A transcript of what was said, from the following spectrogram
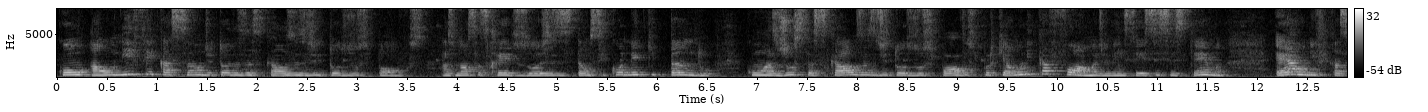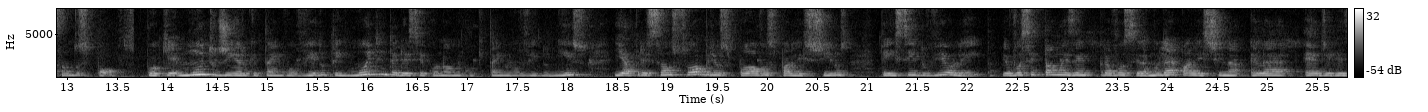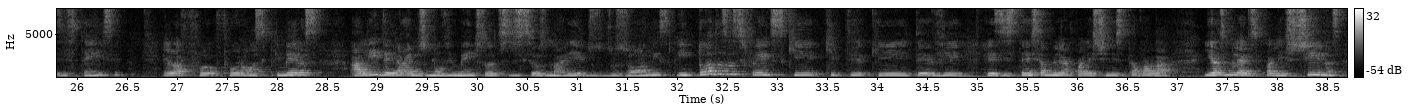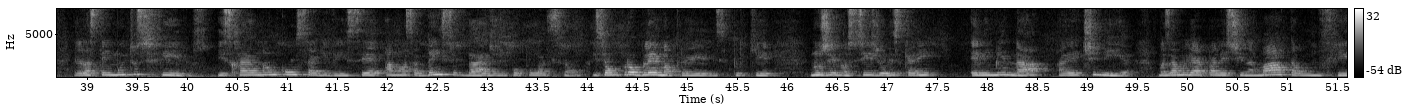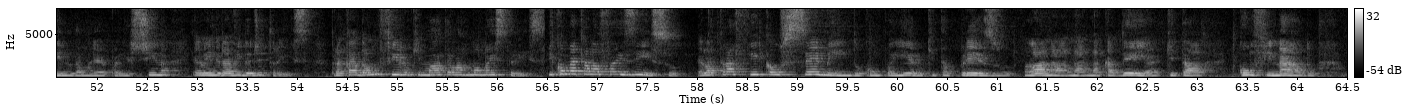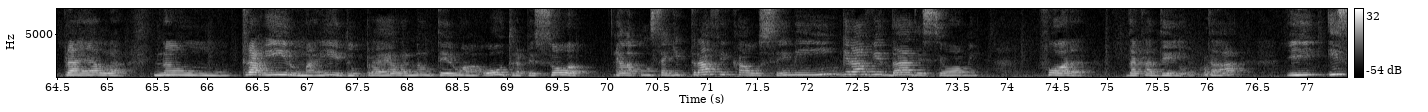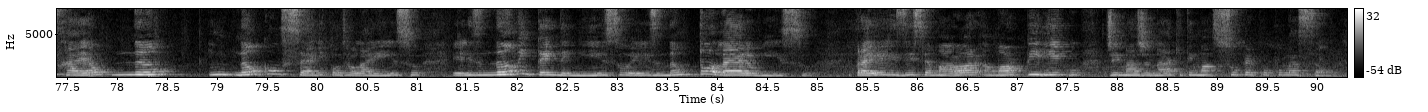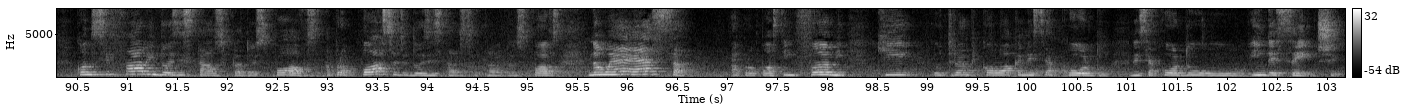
com a unificação de todas as causas de todos os povos. As nossas redes hoje estão se conectando com as justas causas de todos os povos, porque a única forma de vencer esse sistema é a unificação dos povos, porque é muito dinheiro que está envolvido, tem muito interesse econômico que está envolvido nisso e a pressão sobre os povos palestinos tem sido violenta. Eu vou citar um exemplo para você. A mulher palestina ela é de resistência, elas for, foram as primeiras a liderar os movimentos antes de seus maridos, dos homens. Em todas as frentes que, que, que teve resistência, a mulher palestina estava lá. E as mulheres palestinas, elas têm muitos filhos. Israel não consegue vencer a nossa densidade de população. Isso é um problema para eles, porque no genocídio eles querem eliminar a etnia. Mas a mulher palestina mata um filho da mulher palestina, ela engravida de três. Para cada um filho que mata, ela arruma mais três. E como é que ela faz isso? Ela trafica o sêmen do companheiro que está preso lá na, na, na cadeia, que está confinado, para ela não trair o marido, para ela não ter uma outra pessoa, ela consegue traficar o sêmen e engravidar desse homem fora da cadeia, tá? E Israel não, não consegue controlar isso, eles não entendem isso, eles não toleram isso. Para eles isso é o maior, o maior perigo de imaginar que tem uma superpopulação. Quando se fala em dois estados para dois povos, a proposta de dois estados para dois povos não é essa a proposta infame que o Trump coloca nesse acordo, nesse acordo indecente.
